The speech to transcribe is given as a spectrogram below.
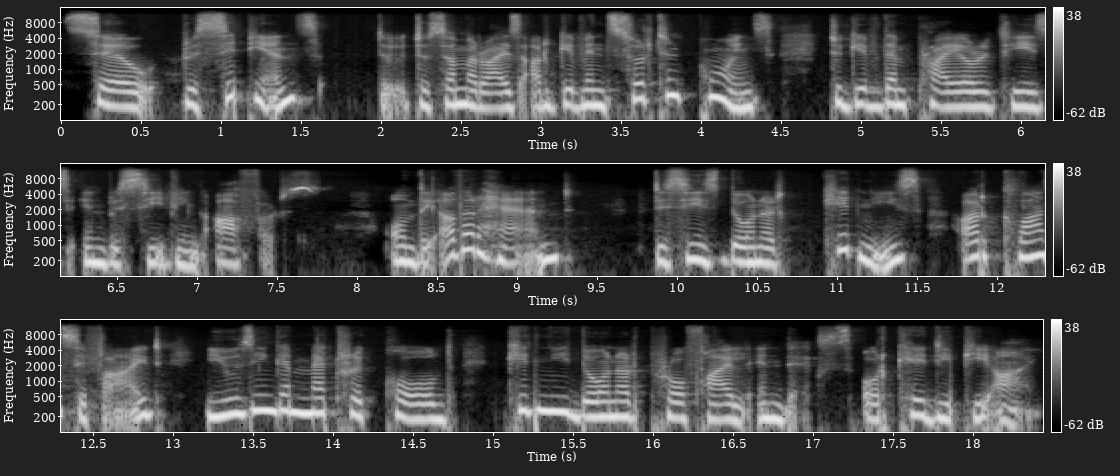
So recipients to, to, summarize, are given certain points to give them priorities in receiving offers. On the other hand, deceased donor kidneys are classified using a metric called Kidney Donor Profile Index or KDPI.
